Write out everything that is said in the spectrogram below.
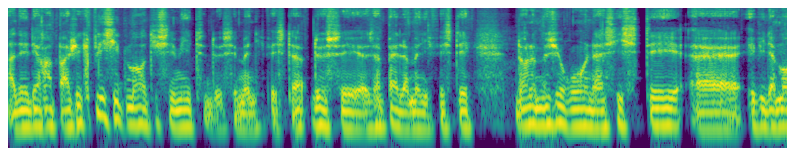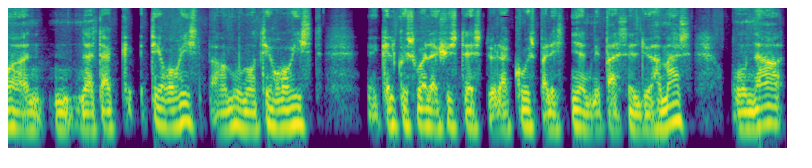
à des dérapages explicitement antisémites de ces manifestants, de ces appels à manifester, dans la mesure où on a assisté euh, évidemment à une attaque terroriste par un mouvement terroriste, quelle que soit la justesse de la cause palestinienne, mais pas celle du Hamas, on a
